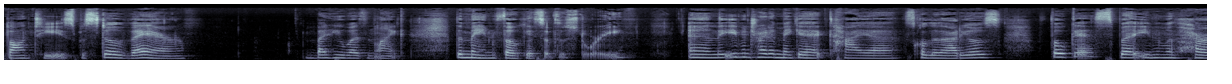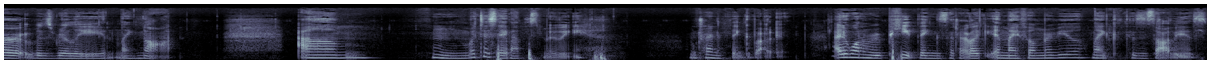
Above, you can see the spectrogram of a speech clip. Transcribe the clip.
Thwaites, was still there, but he wasn't like the main focus of the story. And they even tried to make it Kaya Scodelario's focus, but even with her, it was really like not. Um, hmm, what to say about this movie? I'm trying to think about it. I don't want to repeat things that are like in my film review, like because it's obvious.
